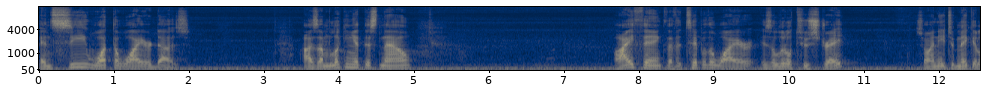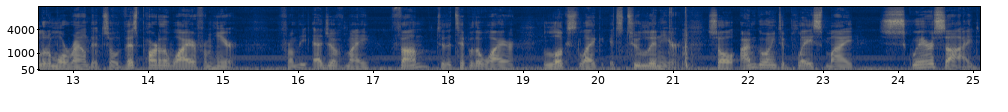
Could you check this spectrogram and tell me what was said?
and see what the wire does. As I'm looking at this now, I think that the tip of the wire is a little too straight, so I need to make it a little more rounded. So this part of the wire from here, from the edge of my thumb to the tip of the wire looks like it's too linear. So I'm going to place my square side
